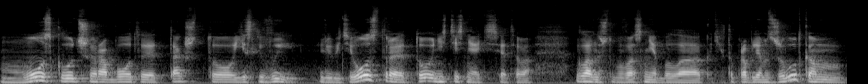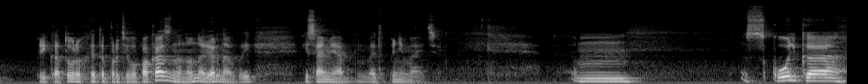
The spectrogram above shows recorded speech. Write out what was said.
мозг лучше работает. Так что, если вы любите острое, то не стесняйтесь этого. Главное, чтобы у вас не было каких-то проблем с желудком, при которых это противопоказано, но, наверное, вы и сами это понимаете. Сколько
